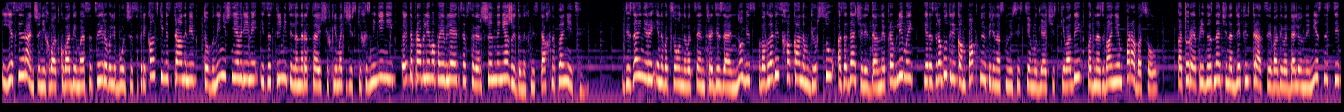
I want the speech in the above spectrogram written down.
Если раньше нехватку воды мы ассоциировали больше с африканскими странами, то в нынешнее время из-за стремительно нарастающих климатических изменений эта проблема появляется в совершенно неожиданных местах на планете. Дизайнеры инновационного центра Design Nobis во главе с Хаканом Гюрсу озадачились данной проблемой и разработали компактную переносную систему для очистки воды под названием Parabasol, которая предназначена для фильтрации воды в отдаленной местности,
